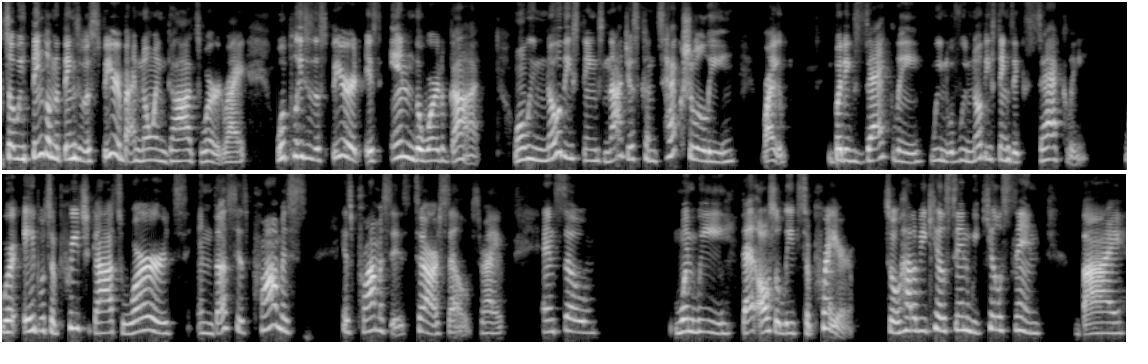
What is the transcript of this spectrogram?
So we think on the things of the spirit by knowing God's word, right? What pleases the spirit is in the word of God. When we know these things, not just contextually, right, but exactly, we if we know these things exactly, we're able to preach God's words and thus his promise, his promises to ourselves, right? And so when we that also leads to prayer. So how do we kill sin? We kill sin by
